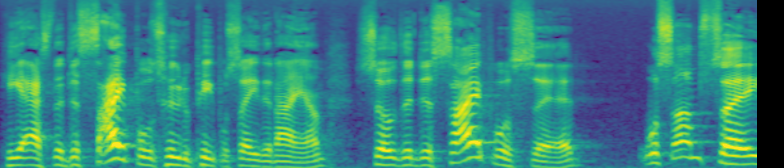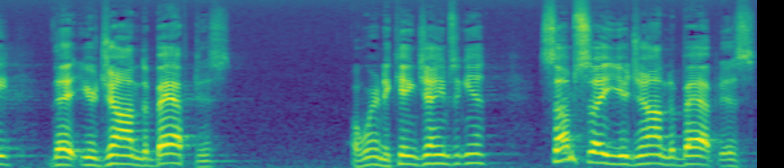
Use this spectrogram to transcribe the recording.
He asked the disciples, Who do people say that I am? So the disciples said, Well, some say that you're John the Baptist. Oh, we're in the King James again? Some say you're John the Baptist.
